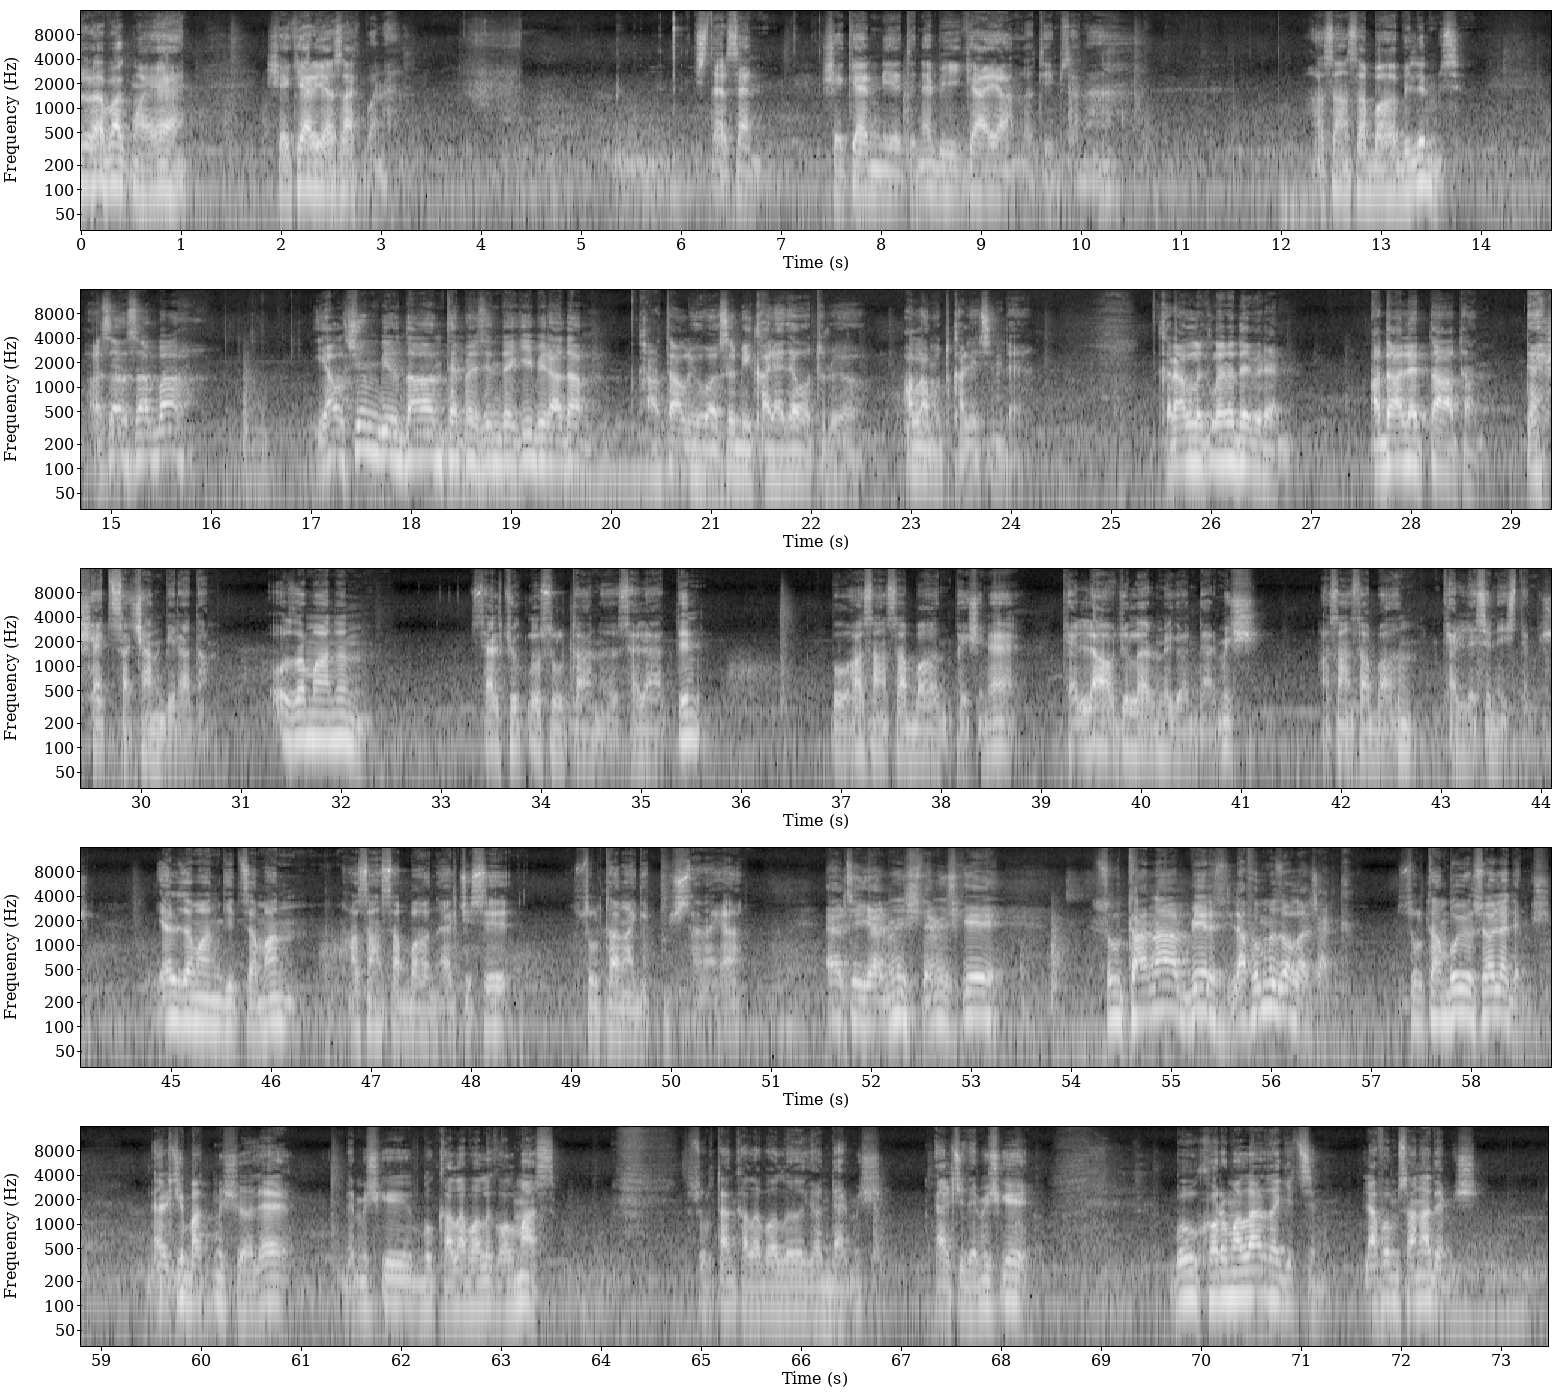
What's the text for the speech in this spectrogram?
Kusura bakma yeğen. Şeker yasak bana. İstersen şeker niyetine bir hikaye anlatayım sana. ha? Hasan Sabbah'ı bilir misin? Hasan Sabbah yalçın bir dağın tepesindeki bir adam. Kartal yuvası bir kalede oturuyor. Alamut Kalesi'nde. Krallıkları deviren, adalet dağıtan, dehşet saçan bir adam. O zamanın Selçuklu Sultanı Selahaddin bu Hasan Sabbah'ın peşine kelle avcılarını göndermiş. Hasan Sabbah'ın kellesini istemiş. Gel zaman git zaman Hasan Sabbah'ın elçisi sultana gitmiş saraya. Elçi gelmiş demiş ki sultana bir lafımız olacak. Sultan buyur söyle demiş. Elçi bakmış şöyle demiş ki bu kalabalık olmaz. Sultan kalabalığı göndermiş. Elçi demiş ki bu korumalar da gitsin. Lafım sana demiş.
